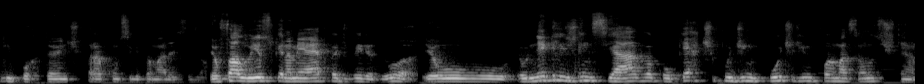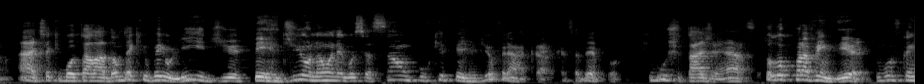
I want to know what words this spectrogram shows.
importante para conseguir tomar a decisão. Eu falo isso porque na minha época de vendedor, eu, eu negligenciava qualquer tipo de input de informação no sistema. Ah, tinha que botar lá de onde é que veio o lead, perdi ou não a negociação, por que perdi? Eu falei, ah, cara, quer saber? Pô, que buchitagem é essa? Tô louco para vender. Não vou ficar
